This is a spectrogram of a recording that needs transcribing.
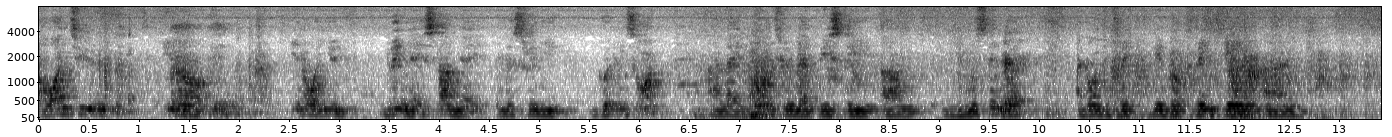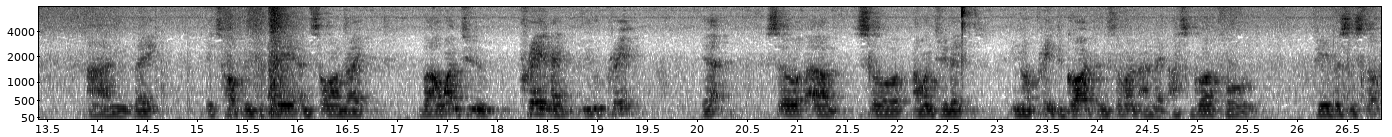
I want to, you know, you know what you're doing there, Islam, yeah, it looks really good and so on, and like I want to like basically um, be Muslim, but I don't want to drink, give up drinking and and like it's helping to pray and so on, right? But I want to pray like you pray, yeah. So um, so I want to like you know pray to God and so on and like ask God for favors and stuff.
